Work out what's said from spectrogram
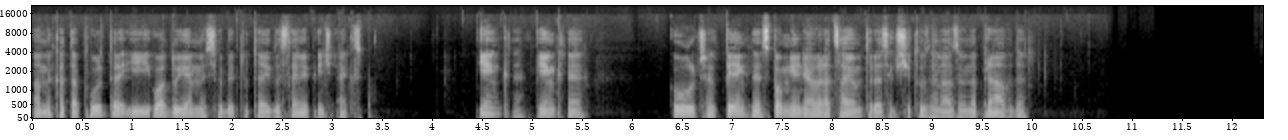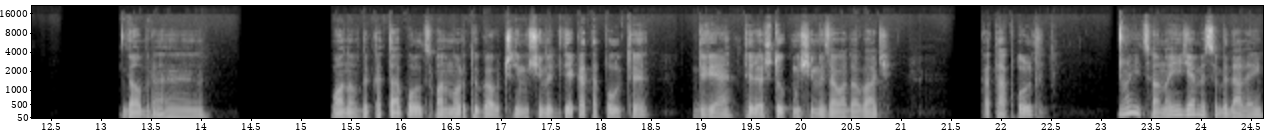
Mamy katapultę i ładujemy sobie tutaj, dostajemy 5 expa. Piękne, piękne. Kurczę, piękne wspomnienia wracają teraz, jak się tu znalazłem, naprawdę. Dobra. y, One of the catapults, one more to go. Czyli musimy dwie katapulty. Dwie. Tyle sztuk musimy załadować. Katapult. No i co? No idziemy sobie dalej.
